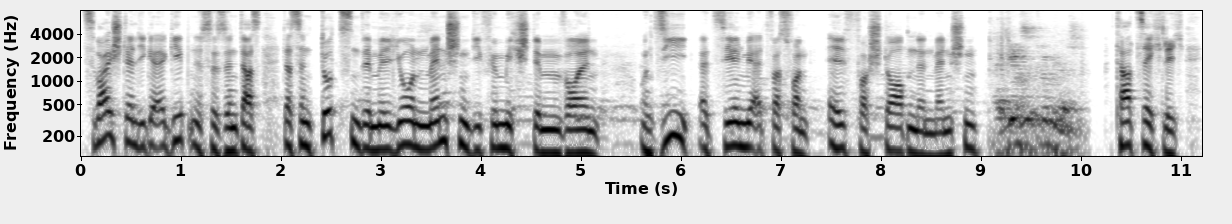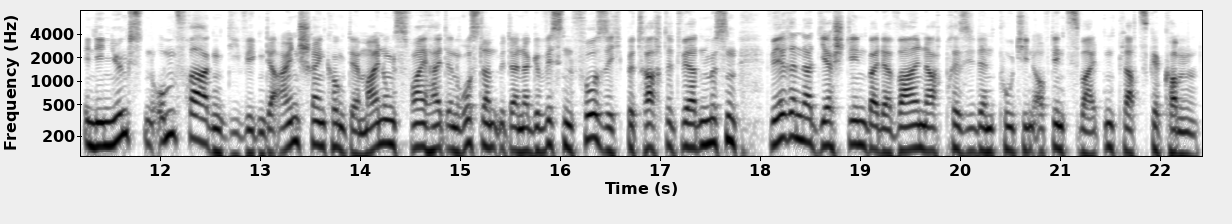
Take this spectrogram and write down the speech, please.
Zweistellige Ergebnisse sind das. Das sind Dutzende Millionen Menschen, die für mich stimmen wollen. Und Sie erzählen mir etwas von elf verstorbenen Menschen? Tatsächlich, in den jüngsten Umfragen, die wegen der Einschränkung der Meinungsfreiheit in Russland mit einer gewissen Vorsicht betrachtet werden müssen, wäre Nadjeschtin bei der Wahl nach Präsident Putin auf den zweiten Platz gekommen.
